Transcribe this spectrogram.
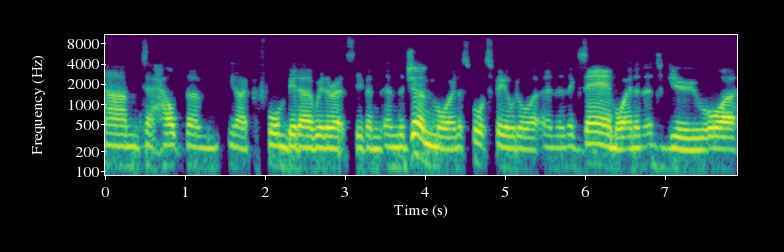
um, to help them, you know, perform better, whether it's even in the gym or in a sports field or in an exam or in an interview or,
